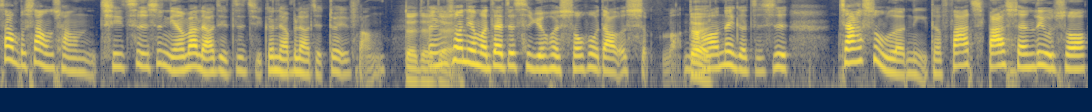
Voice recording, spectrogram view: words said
上不上床，其次是你要不要了解自己，跟了不了解对方。对对。等于说，你有没有在这次约会收获到了什么？然后那个只是加速了你的发发生。例如说，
